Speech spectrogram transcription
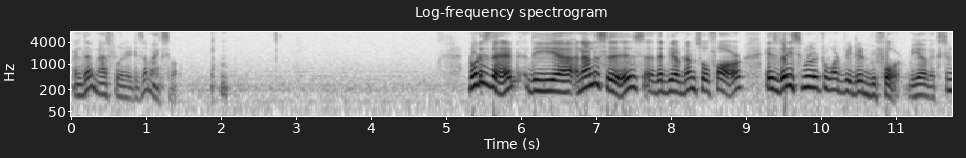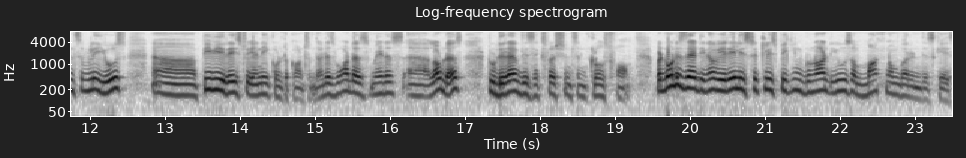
when the mass flow rate is a maximum. Notice that the uh, analysis that we have done so far is very similar to what we did before. We have extensively used uh, PV raised to n equal to constant that is what has made us uh, allowed us to derive these expressions in closed form. But notice that you know we really strictly speaking do not use a Mach number in this case.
